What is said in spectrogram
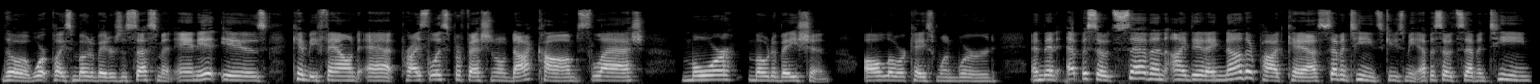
the Workplace Motivators Assessment, and it is can be found at pricelessprofessional.com slash more motivation all lowercase one word. And then episode seven, I did another podcast, 17, excuse me, episode 17,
